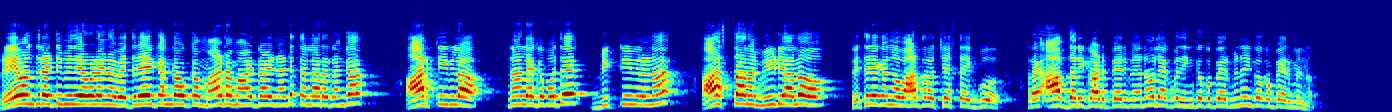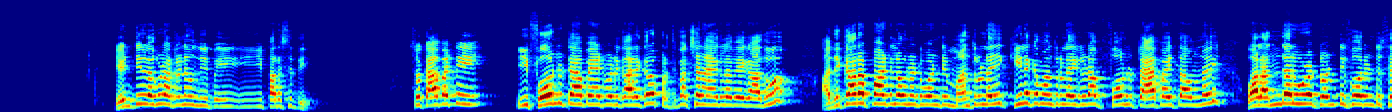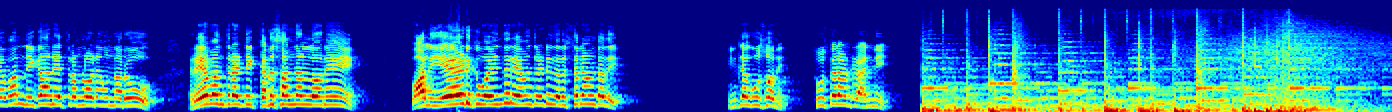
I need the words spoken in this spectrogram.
Revanth Reddy మీద ఎవడైనా వ్యతిరేకంగా ఒక మాట మాట్లాడినంటే తెల్లారదంగా ఆర్టీవీలనా లేకపోతే బిగ్ టీవీలనా? ఆస్థాన మీడియాలో వ్యతిరేకంగా వార్తలు వచ్చేస్తాయి. ఆఫ్ ద రికార్డ్ పేరు మీదనో లేకపోతే ఇంకొక పేరు మీద ఇంకొక పేరు మీద ఎన్టీవీలో కూడా అట్లనే ఉంది ఈ- పరిస్థితి. సో కాబట్టి ఈ ఫోన్లు ట్యాప్ అయ్యేటువంటి కార్యక్రమం ప్రతిపక్ష నాయకులవే కాదు అధికార పార్టీలో ఉన్నటువంటి మంత్రులై కీలక మంత్రులై కూడా ఫోన్ ట్యాప్ అవుతూ ఉన్నాయి. వాళ్ళందరూ కూడా ట్వంటీ ఫోర్ ఇంటూ సెవెన్ నిఘా నేత్రంలోనే ఉన్నారు. రేవంత్ రెడ్డి కనుసన్నల్లోనే వాళ్ళు ఏడికి పోయింది రేవంత్ రెడ్డి తెలుస్తూనే ఉంటుంది. ఇంట్లో కూర్చొని చూస్తూనే ఉంటాడు అన్నీ.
